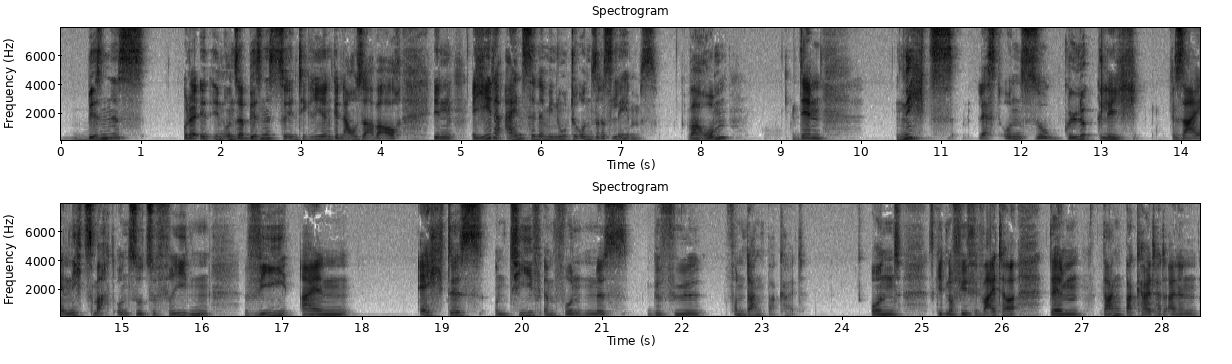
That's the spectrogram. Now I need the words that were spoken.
Business oder in, in, unser Business zu integrieren, genauso aber auch in jede einzelne Minute unseres Lebens. Warum? Denn nichts lässt uns so glücklich sein, nichts macht uns so zufrieden wie ein echtes und tief empfundenes Gefühl von Dankbarkeit. Und es geht noch viel, viel weiter, denn Dankbarkeit hat einen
